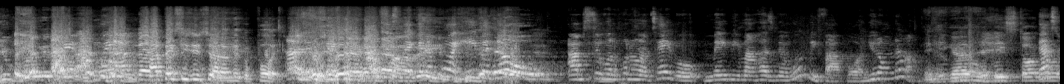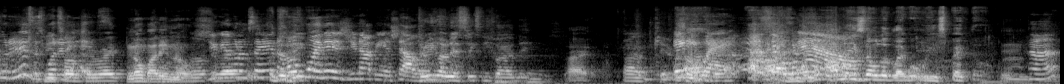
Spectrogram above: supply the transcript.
you bring it up. we- I think she's just trying to make a point. I'm just making, I'm just making a point. Even though I'm still going to put it on the table, maybe my husband will be five four. You don't know. If he got, if he's talking, That's what it is, if it's he what it talks the is. right- Nobody knows. You get what I'm saying? The whole point is you're not being shallow. Three hundred sixty-five days. All right. I don't care. Anyway, so now. Our now, mates don't look like what we expect, though. Huh?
